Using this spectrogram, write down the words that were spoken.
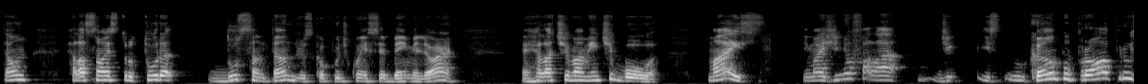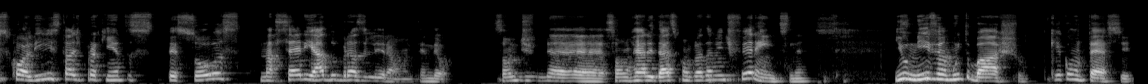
Então, em relação à estrutura do St. Andrews, que eu pude conhecer bem melhor, é relativamente boa. Mas, imagine eu falar de um campo próprio, escolinha, estádio para 500 pessoas na Série A do Brasileirão, entendeu? São, é, são realidades completamente diferentes, né? E o nível é muito baixo. O que acontece?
